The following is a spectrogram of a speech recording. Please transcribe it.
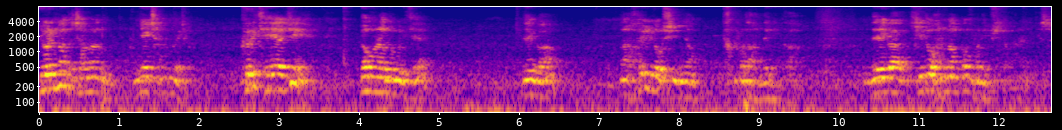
열만 더 차면 굉장히 차는 거예요. 그렇게 해야지 너무나도 그렇게 내가 난 허일도 없이 그냥 탁 보나 안 되니까 내가 기도할 만큼 보내주시다 하나님께서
